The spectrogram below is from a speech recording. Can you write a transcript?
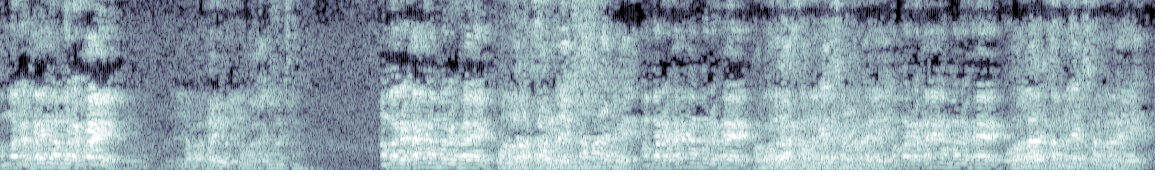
अमर है अमर है। अमर है। अमर है अमर है। अमर है अमर है। अमर है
